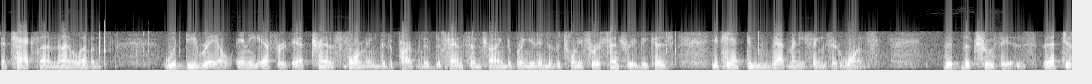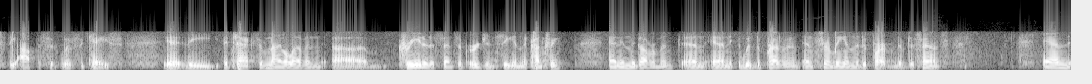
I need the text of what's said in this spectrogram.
attacks on 9/11 would derail any effort at transforming the Department of Defense and trying to bring it into the 21st century because you can't do that many things at once. The the truth is that just the opposite was the case. It, uh, the attacks of 9/11 uh, created a sense of urgency in the country and in the government and, and with the president and certainly in the Department of Defense. And,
